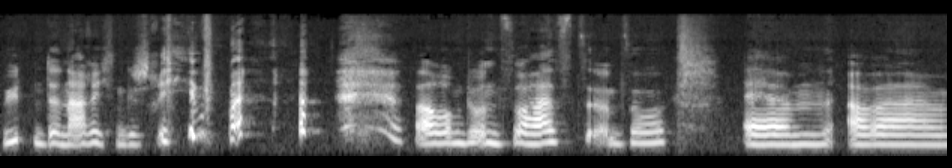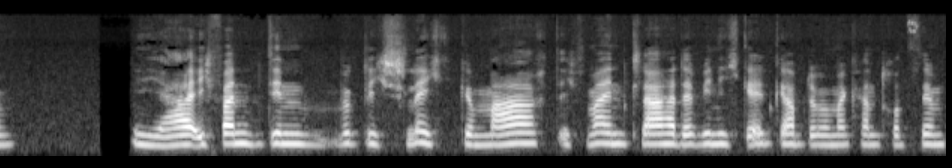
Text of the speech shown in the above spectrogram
wütende Nachrichten geschrieben. warum du uns so hast und so. Ähm, aber ja, ich fand den wirklich schlecht gemacht. Ich meine, klar hat er wenig Geld gehabt, aber man kann trotzdem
